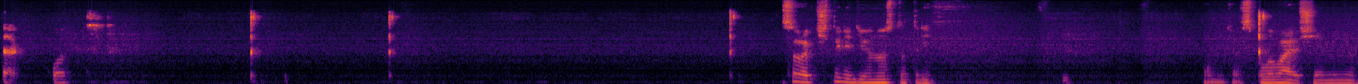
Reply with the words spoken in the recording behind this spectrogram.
Так, код. Сорок четыре девяносто три. Всплывающее меню.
